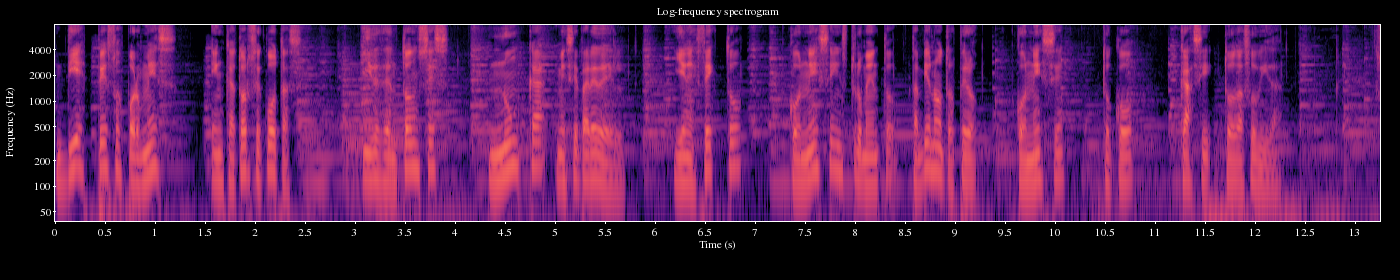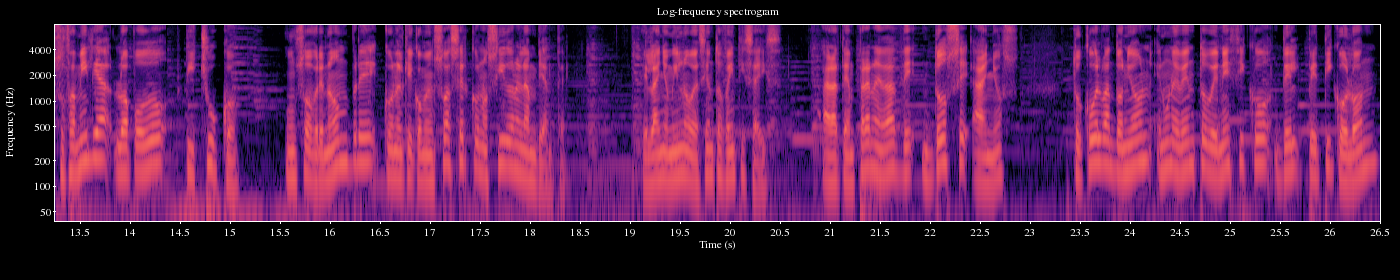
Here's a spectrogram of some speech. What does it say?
10 pesos por mes en 14 cuotas. Y desde entonces nunca me separé de él. Y en efecto, con ese instrumento, también otros, pero con ese tocó casi toda su vida. Su familia lo apodó Pichuco, un sobrenombre con el que comenzó a ser conocido en el ambiente. El año 1926, a la temprana edad de 12 años, tocó el bandoneón en un evento benéfico del Petit Colón,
